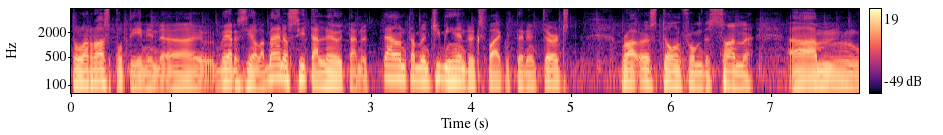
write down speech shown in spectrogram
tuolla Rasputinin uh, versiolla. Mä en ole sitä löytänyt. Tää on tämmönen Jimi Hendrix-vaikutteinen Third Stone from the Sun um,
